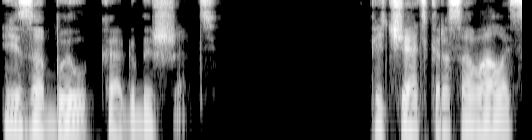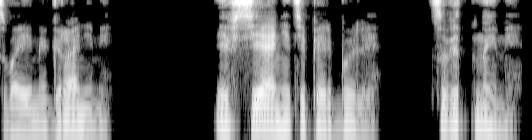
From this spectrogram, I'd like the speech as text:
и забыл, как дышать. Печать красовалась своими гранями, и все они теперь были цветными.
